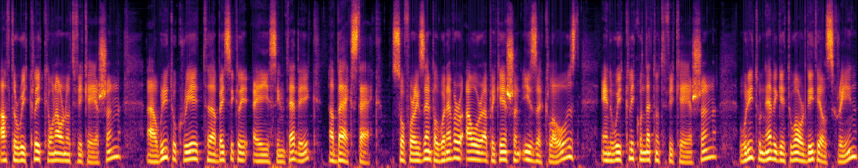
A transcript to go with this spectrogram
after we click on our notification, uh, we need to create basically a synthetic a backstack. So for example, whenever our application is closed and we click on that notification, we need to navigate to our detail screen,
